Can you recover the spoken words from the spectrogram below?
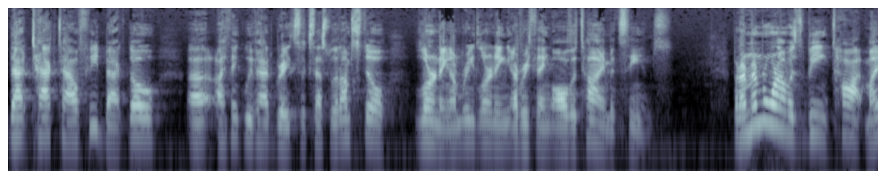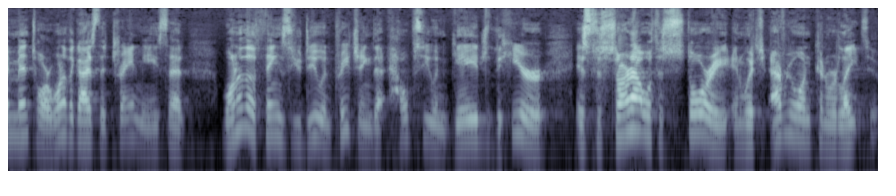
that tactile feedback, though uh, I think we've had great success with it. I'm still learning. I'm relearning everything all the time, it seems. But I remember when I was being taught, my mentor, one of the guys that trained me, he said, one of the things you do in preaching that helps you engage the hearer is to start out with a story in which everyone can relate to.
